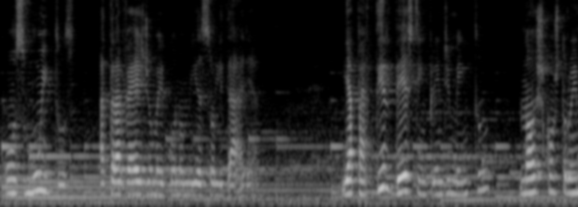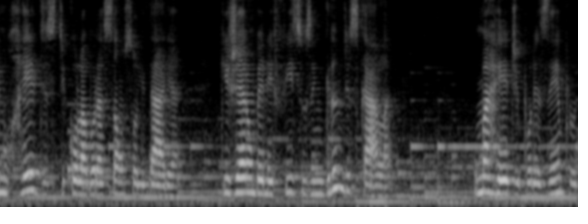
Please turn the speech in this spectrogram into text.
com os muitos através de uma economia solidária. E a partir deste empreendimento, nós construímos redes de colaboração solidária que geram benefícios em grande escala. Uma rede, por exemplo,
